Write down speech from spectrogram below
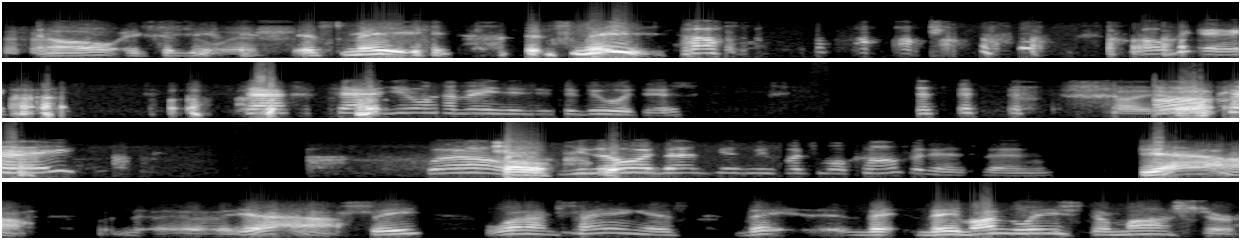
No, it could be. It's me. It's me. okay. Tad, Tad, you don't have anything to do with this. Uh, yeah. okay. Well, So- you know what? That gives me much more confidence then. Yeah, Uh, yeah. See, what I'm saying is they they they've unleashed a monster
